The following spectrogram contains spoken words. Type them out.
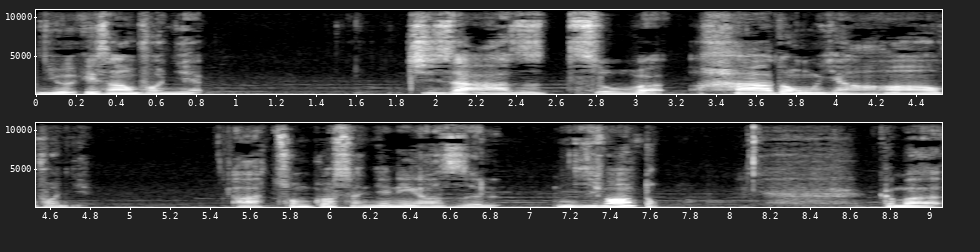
有一场物业，其实也是租个哈东洋行物业啊。中国实业银行是二房东。那么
